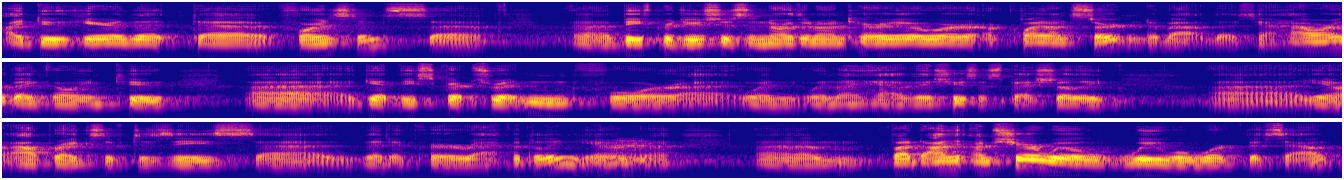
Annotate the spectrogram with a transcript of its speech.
I do hear that, uh, for instance, uh, beef producers in Northern Ontario are, are, quite uncertain about this. How are they going to uh, get these scripts written for uh, when, when they have issues, especially uh, you know outbreaks of disease that occur rapidly? You know, mm-hmm. um, but I, am sure we'll we will work this out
